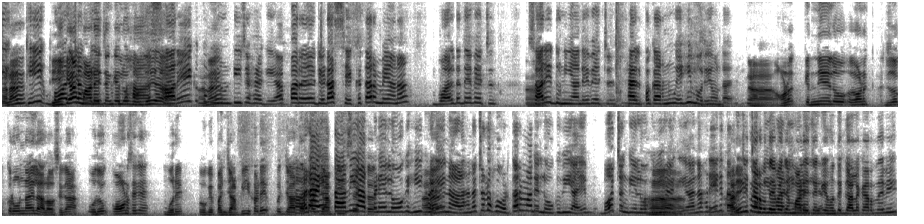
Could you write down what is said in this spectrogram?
ਹਨਾ? ਠੀਕ ਠੀਕ ਆ ਮਾੜੇ ਚੰਗੇ ਲੋਕ ਹੁੰਦੇ ਆ ਸਾਰੇ ਇੱਕ? ਕਮਿਊਨਿਟੀ 'ਚ ਹੈਗੇ ਆ ਪਰ ਜਿਹੜਾ ਸਿੱਖ ਧਰਮ ਆ ਨਾ ਵਰਲਡ ਦੇ ਵਿੱਚ ਸਾਰੀ ਦੁਨੀਆ ਦੇ ਵਿੱਚ ਹੈਲਪ ਕਰਨ ਨੂੰ ਇਹੀ ਮੋਰੇ ਆਉਂਦਾ ਹੈ। ਹਾਂ ਹੁਣ ਕਿੰਨੇ ਲੋਕ ਹੁਣ ਜਦੋਂ ਕਰੋਨਾ ਹੀ ਲਾ ਲਓ ਸੀਗਾ ਉਦੋਂ ਕੌਣ ਸੀਗੇ? ਮੋਰੇ ਹੋ ਗਏ ਪੰਜਾਬੀ ਖੜੇ ਜ਼ਿਆਦਾ ਤਾਂ ਪੰਜਾਬੀ ਵੀ ਸਿੱਖ। ਆਪਣੇ ਲੋਕ ਹੀ ਖੜੇ ਨਾਲ ਹਨਾ? ਚਲੋ ਹੋਰ ਧਰਮਾਂ ਦੇ ਲੋਕ ਵੀ ਆਏ ਬਹੁਤ ਚੰਗੇ ਲੋਕ ਵੀ। ਹੈਗੇ ਆ ਨਾ ਹਰੇਕ ਧਰਮ ਹਰੇਕ 'ਚ ਧਰਮ ਦੇ ਚੰਗੇ ਵਿੱਚ ਮਾੜੇ ਹੈਗੇ ਆ। ਚੰਗੇ ਹੁੰਦੇ ਗੱਲ ਕਰਦੇ ਵੀ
